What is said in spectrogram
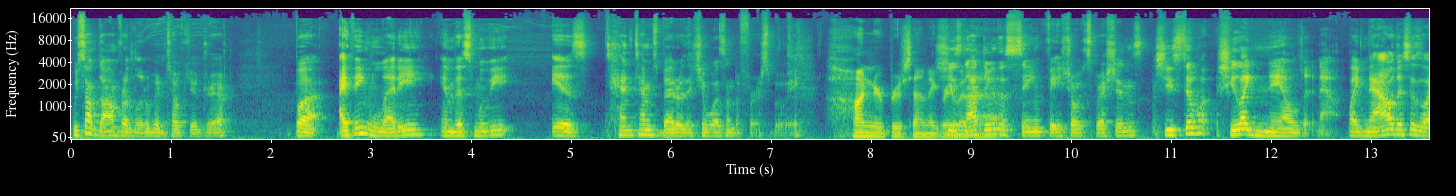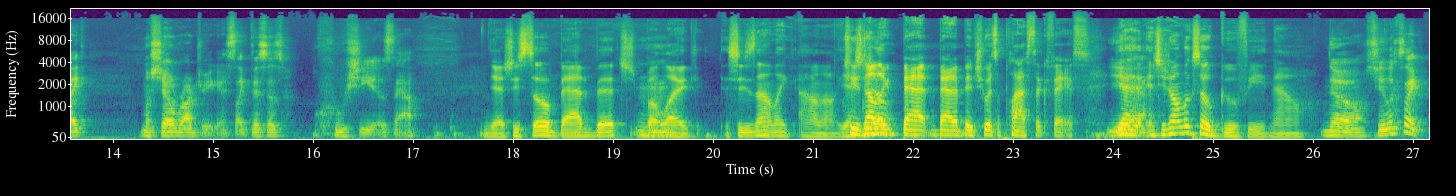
We saw Dom for a little bit in Tokyo Drift, but I think Letty in this movie is ten times better than she was in the first movie. Hundred percent agree. She's with not that. doing the same facial expressions. She's still she like nailed it now. Like now this is like Michelle Rodriguez. Like this is who she is now. Yeah, she's still a bad bitch, but Mhm. like she's not like I don't know. Yeah, She's she not don't- like bad, bad a bitch who has a plastic face. yeah. and she don't look so goofy now. no, she looks like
